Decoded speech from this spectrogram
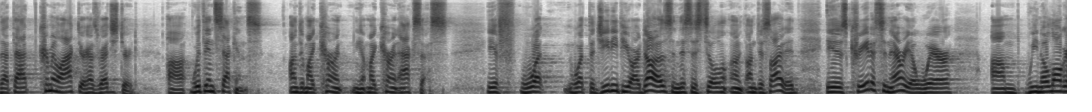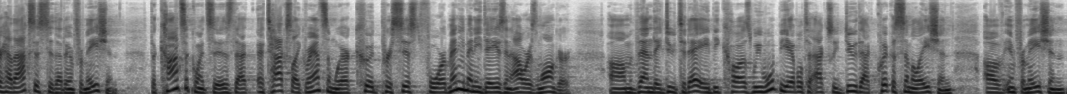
that that criminal actor has registered uh, within seconds under my current, you know, my current access. If what, what the GDPR does, and this is still undecided, is create a scenario where um, we no longer have access to that information. The consequence is that attacks like ransomware could persist for many, many days and hours longer um, than they do today because we won't be able to actually do that quick assimilation of information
